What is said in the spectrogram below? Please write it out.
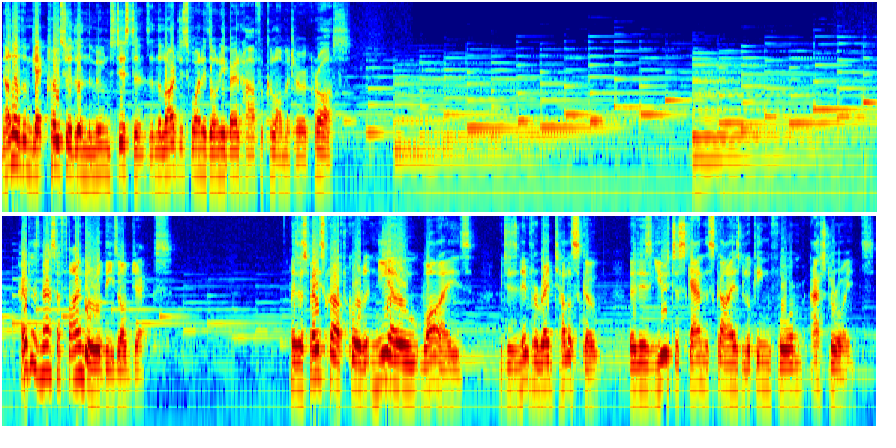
None of them get closer than the moon's distance and the largest one is only about half a kilometre across. How does NASA find all of these objects? There's a spacecraft called NEOWISE, which is an infrared telescope that is used to scan the skies looking for asteroids.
